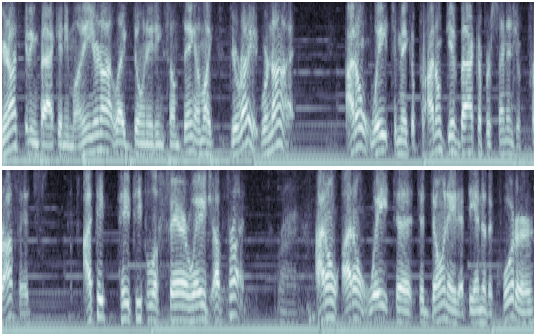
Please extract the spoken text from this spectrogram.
you're not giving back any money. You're not like donating something. I'm like, you're right. We're not. I don't wait to make a. I don't give back a percentage of profits. I pay pay people a fair wage up front. Right. I don't I don't wait to, to donate at the end of the quarter.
